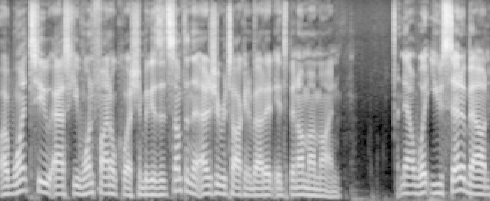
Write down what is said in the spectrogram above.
I want to ask you one final question because it's something that as you were talking about it, it's been on my mind. Now, what you said about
